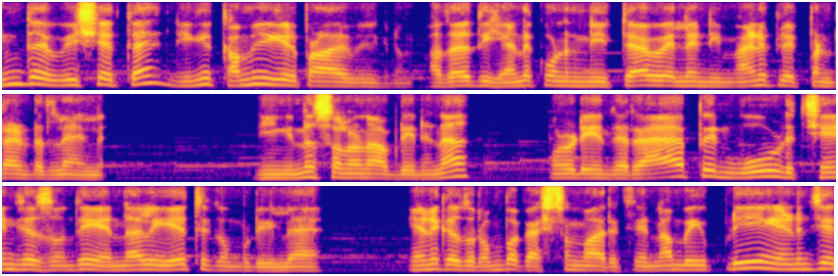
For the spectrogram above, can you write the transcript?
இந்த விஷயத்த நீங்கள் கம்யூனிகேட் பண்ண ஆரம்பிக்கணும். அதாவது எனக்கு ஒன்று நீ தேவையில்லை நீ மேனிப்புலேட் பண்ணுறன்றதுலாம் இல்லை. நீங்கள் என்ன சொல்லணும் அப்படின்னா உன்னுடைய இந்த ரேப்பிட் மூடு சேஞ்சஸ் வந்து என்னால் ஏற்றுக்க முடியல. எனக்கு அது ரொம்ப கஷ்டமாக இருக்குது நம்ம இப்படியே இணைஞ்சு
